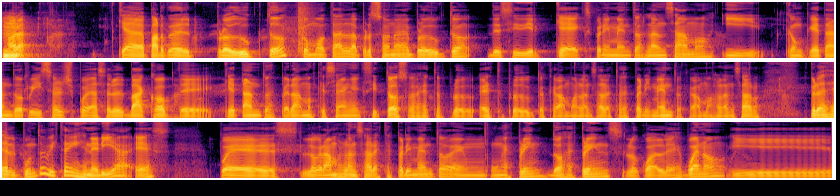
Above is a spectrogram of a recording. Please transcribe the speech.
Hmm. Ahora, que aparte del producto como tal, la persona del producto, decidir qué experimentos lanzamos y con qué tanto research puede hacer el backup de qué tanto esperamos que sean exitosos estos, estos productos que vamos a lanzar, estos experimentos que vamos a lanzar pero desde el punto de vista de ingeniería es, pues logramos lanzar este experimento en un sprint, dos sprints, lo cual es bueno y,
